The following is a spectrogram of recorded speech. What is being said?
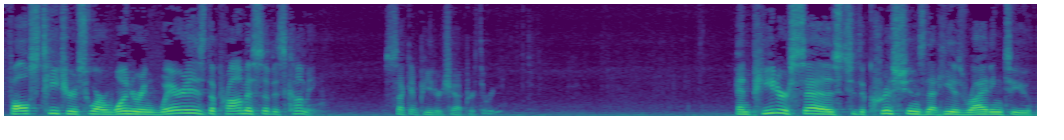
False teachers who are wondering where is the promise of his coming? 2 Peter chapter 3. And Peter says to the Christians that he is writing to,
